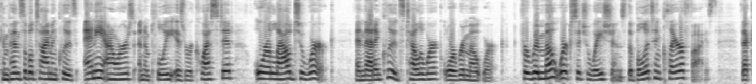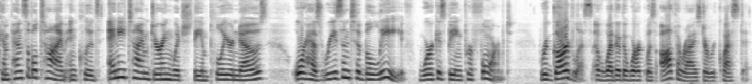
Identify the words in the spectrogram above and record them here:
Compensable time includes any hours an employee is requested or allowed to work, and that includes telework or remote work. For remote work situations, the bulletin clarifies that compensable time includes any time during which the employer knows or has reason to believe work is being performed, regardless of whether the work was authorized or requested.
